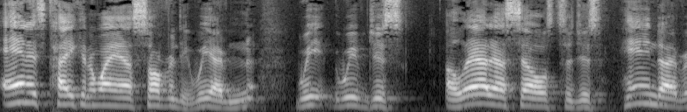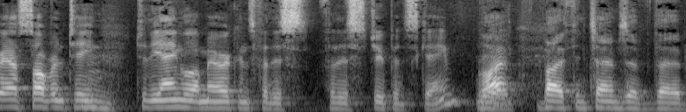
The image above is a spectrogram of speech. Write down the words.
And it's taken away our sovereignty. We have n- we we've just allowed ourselves to just hand over our sovereignty to the Anglo Americans for this for this stupid scheme, right? Yeah, both in terms of the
